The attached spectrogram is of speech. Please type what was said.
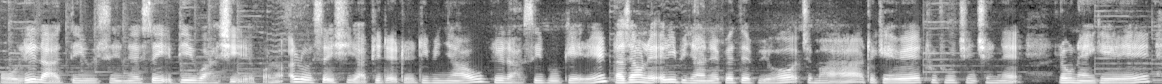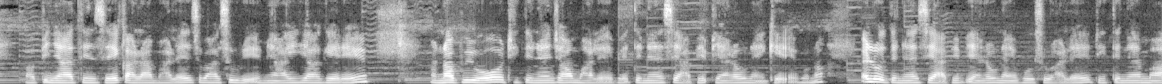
ဟိုလေ့လာသင်ယူခြင်းနဲ့စိတ်အပြည့်အဝရှိတယ်ပေါ့နော်။အဲ့လိုစိတ်ရှိရဖြစ်တဲ့အတွက်ဒီပညာကိုလေ့လာစီးပူခဲ့တယ်။ဒါကြောင့်လည်းအဲ့ဒီပညာနဲ့ပတ်သက်ပြီးတော့ကျမကတကယ်ပဲထူးထူးချင်းချင်းနဲ့လုံနိုင်ခဲ့တယ်။ပညာသင်ဆဲကာလမှာလည်းကျမစုတွေအများကြီးရခဲ့တယ်။နောက်ပြီးတော့ဒီသင်တန်းကျောင်းမှာလည်းပဲသင်တန်းဆရာဖြစ်ပြန်လုပ်နိုင်ခဲ့တယ်ပေါ့နော်။အဲ့လိုသင်တန်းဆရာဖြစ်ပြန်လုပ်နိုင်ဖို့ဆိုတာလည်းဒီသင်တန်းမှာ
